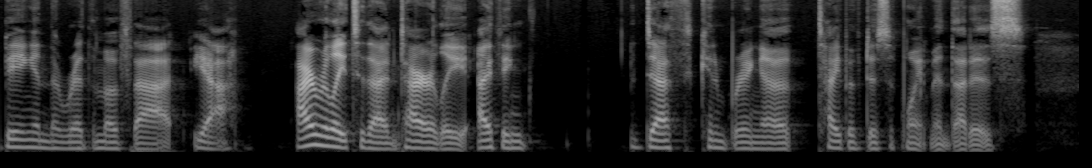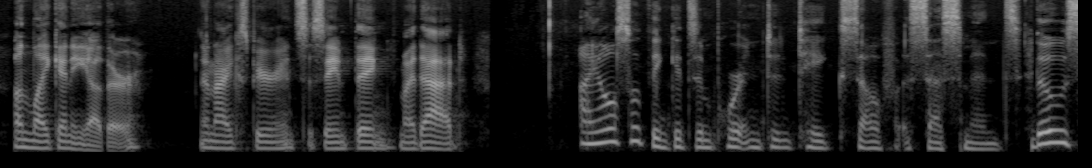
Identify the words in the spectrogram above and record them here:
Being in the rhythm of that. Yeah. I relate to that entirely. I think death can bring a type of disappointment that is unlike any other. And I experienced the same thing with my dad. I also think it's important to take self assessments. Those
